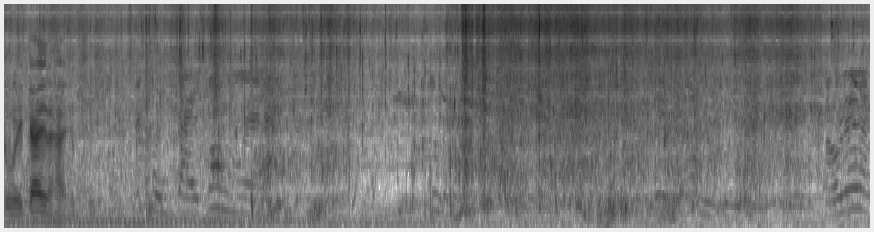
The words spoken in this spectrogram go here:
ดูใกล้ๆนะฮะ FC ไม่สนใจกล้องเลยนะเขาเล่นอะ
